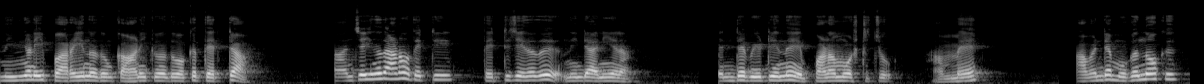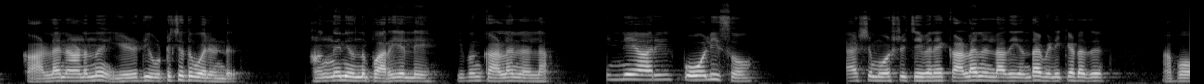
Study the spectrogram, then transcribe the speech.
നിങ്ങൾ ഈ പറയുന്നതും കാണിക്കുന്നതും ഒക്കെ തെറ്റാ? ഞാൻ ചെയ്യുന്നതാണോ തെറ്റ്? തെറ്റ് ചെയ്തത് നിന്റെ അനിയനാ. എന്റെ വീട്ടിൽ നിന്ന് പണം മോഷ്ടിച്ചു. അമ്മേ അവന്റെ മുഖം നോക്ക്. കള്ളനാണെന്ന് എഴുതി ഒട്ടിച്ചതുപോലെയുണ്ട് അങ്ങനെയൊന്നും പറയല്ലേ? ഇവൻ കള്ളനല്ല. പിന്നെ ആര്? പോലീസോ? ക്യാഷ് മോഷ്ടിച്ച ഇവനെ കള്ളനല്ലാതെ എന്താ വിളിക്കേണ്ടത്? അപ്പോൾ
